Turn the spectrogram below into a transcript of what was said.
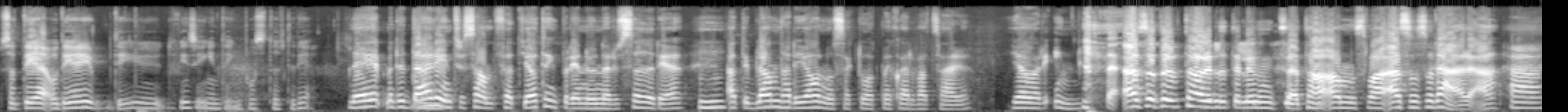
Så det, och det, det, det finns ju ingenting positivt i det. Nej, men det där är intressant för att jag har tänkt på det nu när du säger det. Att ibland hade jag nog sagt åt mig själv att så här, gör inte. alltså typ ta det lite lugnt, så här, ta ansvar, alltså sådär. Ja.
